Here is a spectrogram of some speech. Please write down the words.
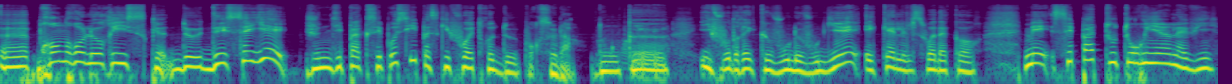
euh, prendre le risque de d'essayer. Je ne dis pas que c'est possible parce qu'il faut être deux pour cela. Donc euh, il faudrait que vous le vouliez et qu'elle elle soit d'accord. Mais c'est pas tout ou rien la vie.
